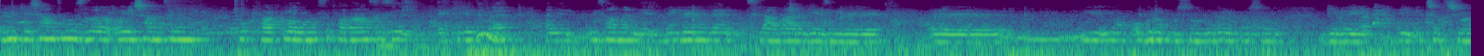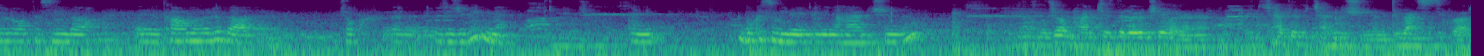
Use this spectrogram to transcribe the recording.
günlük yaşantımızla o yaşantının çok farklı olması falan sizi etkiledi mi? Hani insanların ellerinde silahlarla gezmeleri, e, yok o grup musun, bu grup musun gibi iç çatışmanın ortasında e, kalmaları da çok e, üzücü değil mi? Hani bu kısmıyla ilgili neler düşündün? Yani hocam herkeste böyle bir şey var yani. Herkes bir kendi düşünüyor. Yani güvensizlik var.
